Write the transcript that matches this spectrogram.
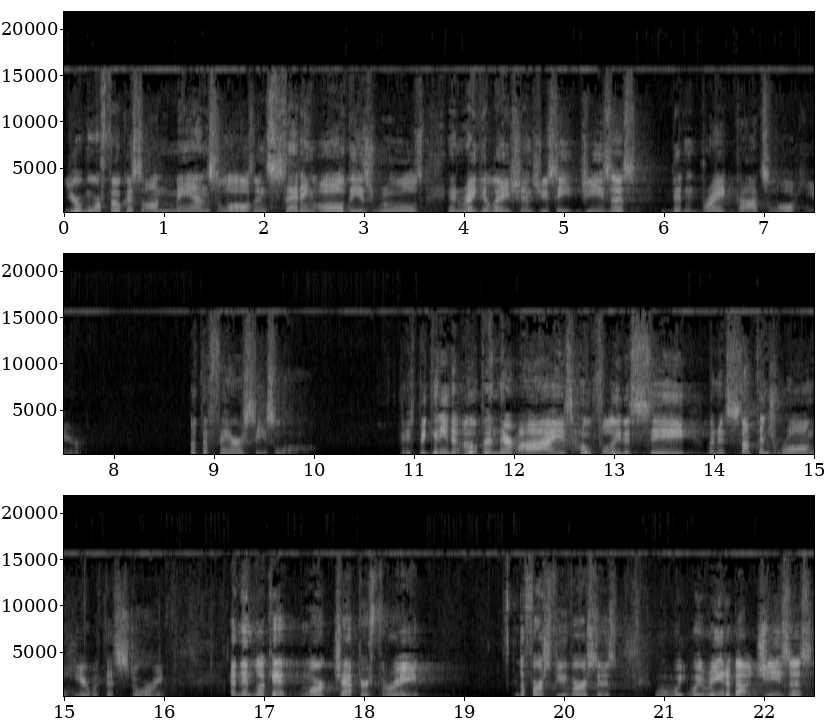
You're more focused on man's laws and setting all these rules and regulations. You see, Jesus didn't break God's law here, but the Pharisees' law. And he's beginning to open their eyes, hopefully, to see, wait a minute, something's wrong here with this story. And then look at Mark chapter 3 the first few verses, we, we read about Jesus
